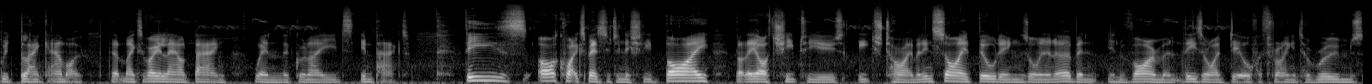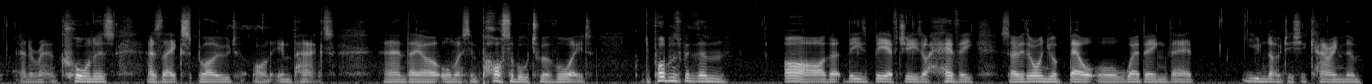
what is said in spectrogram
with blank ammo that makes a very loud bang when the grenades impact. These are quite expensive to initially buy, but they are cheap to use each time. And inside buildings or in an urban environment, these are ideal for throwing into rooms and around corners as they explode on impact, and they are almost impossible to avoid. The problems with them are that these BFGs are heavy, so they're on your belt or webbing, they're you notice you're carrying them,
